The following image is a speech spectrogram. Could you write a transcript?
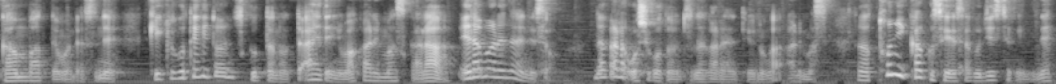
頑張ってもですね、結局適当に作ったのって相手に分かりますから選ばれないんですよ。だからお仕事につながらないというのがあります。だからとにかく制作実績にね、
